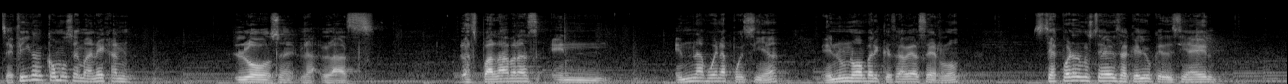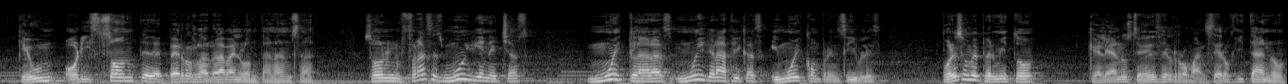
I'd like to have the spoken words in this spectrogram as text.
¿Se fijan cómo se manejan los, eh, las, las palabras en, en una buena poesía? en un hombre que sabe hacerlo. ¿Se acuerdan ustedes de aquello que decía él? Que un horizonte de perros ladraba en lontananza. Son frases muy bien hechas, muy claras, muy gráficas y muy comprensibles. Por eso me permito que lean ustedes El romancero gitano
